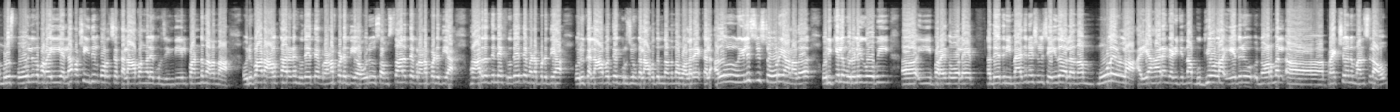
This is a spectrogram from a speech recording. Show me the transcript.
നമ്മൾ സ്പോയിലർ പറയുകയല്ല പക്ഷേ ഇതിൽ കുറച്ച് കലാപങ്ങളെ കുറിച്ച് ഇന്ത്യയിൽ പണ്ട് നടന്ന ഒരുപാട് ആൾക്കാരുടെ ഹൃദയത്തെ വ്രണപ്പെടുത്തിയ ഒരു സംസ്ഥാനത്തെ വ്രണപ്പെടുത്തിയ ഭാരതത്തിന്റെ ഹൃദയത്തെ വ്രണപ്പെടുത്തിയ ഒരു കലാപത്തെ കുറിച്ചും കലാപത്തിൽ നടന്ന വളരെ അത് റിയലിസ്റ്റിക് സ്റ്റോറിയാണ് അത് ഒരിക്കലും മുരളി ഗോപി ഈ പറയുന്ന പോലെ അദ്ദേഹത്തിന് ഇമാജിനേഷനിൽ ചെയ്തതല്ലെന്ന് മൂളയുള്ള അരിയാഹാരം കഴിക്കുന്ന ബുദ്ധിയുള്ള ഏതൊരു നോർമൽ പ്രേക്ഷകനും മനസ്സിലാവും.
